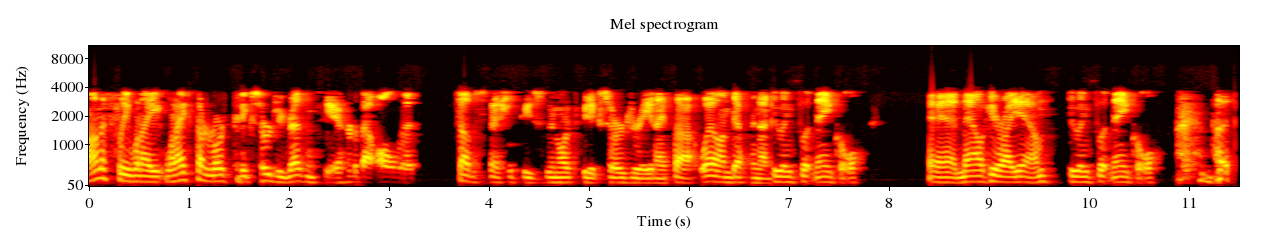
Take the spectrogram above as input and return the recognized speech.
Honestly, when I when I started orthopedic surgery residency, I heard about all the subspecialties within orthopedic surgery, and I thought, well, I'm definitely not doing foot and ankle. And now here I am doing foot and ankle. but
